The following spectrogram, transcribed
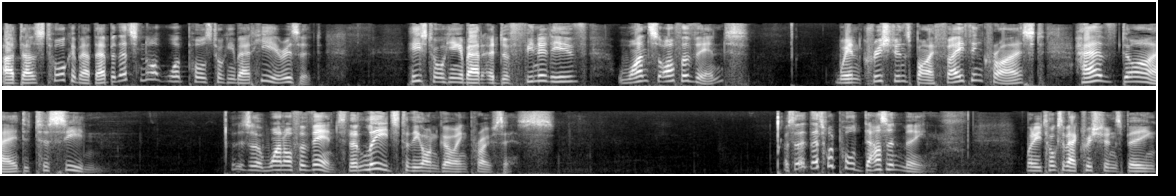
uh, does talk about that, but that's not what Paul's talking about here, is it? He's talking about a definitive, once off event when Christians, by faith in Christ, have died to sin. This is a one off event that leads to the ongoing process. So that's what Paul doesn't mean when he talks about Christians being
